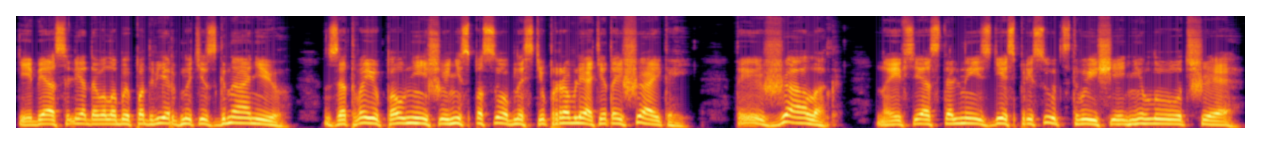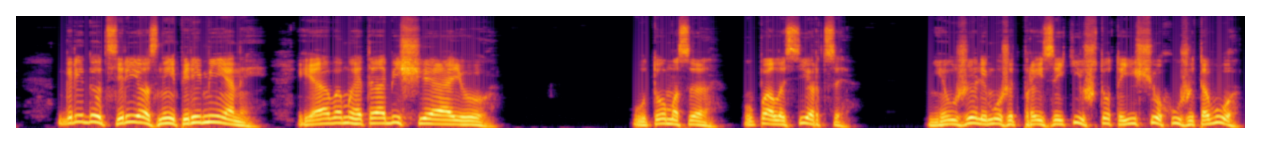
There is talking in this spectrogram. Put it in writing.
Тебя следовало бы подвергнуть изгнанию за твою полнейшую неспособность управлять этой шайкой. Ты жалок, но и все остальные здесь присутствующие не лучше. Грядут серьезные перемены, я вам это обещаю. У Томаса упало сердце. Неужели может произойти что-то еще хуже того,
